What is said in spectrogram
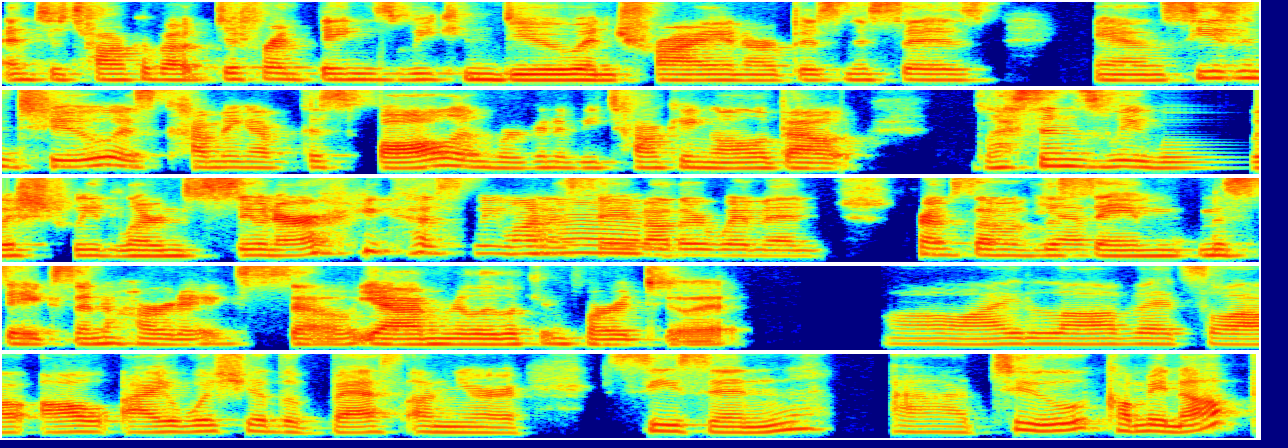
and to talk about different things we can do and try in our businesses. And season two is coming up this fall, and we're going to be talking all about lessons we wished we'd learned sooner because we want to save mm-hmm. other women from some of the yes. same mistakes and heartaches. So, yeah, I'm really looking forward to it. Oh, I love it. So, I'll, I'll i wish you the best on your season uh, two coming up.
